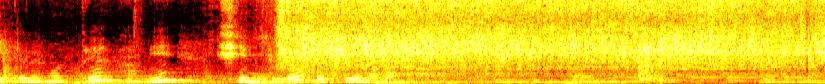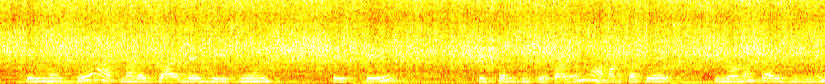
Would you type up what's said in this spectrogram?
এই তেলের মধ্যে আমি শিমগুলো কষিয়ে নেব। এর মধ্যে আপনারা চাইলে বেগুন, পেঁপে এসব দিতে পারেন। আমার কাছে ছিল না, তাই দিইনি।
